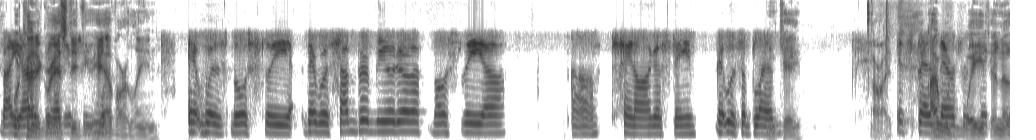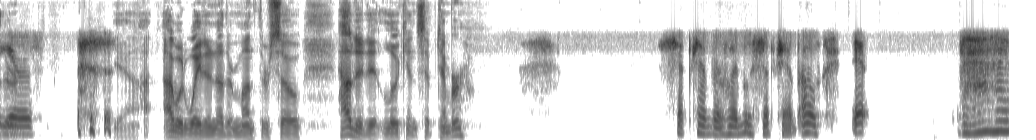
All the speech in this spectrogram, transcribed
my what kind of grass did you have, Arlene? It was mostly there was some Bermuda, mostly uh, uh, St. Augustine. It was a blend. Okay. All right. It's been I there would for wait 60 another years. Yeah, I, I would wait another month or so. How did it look in September? September. When was September? Oh, it. I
